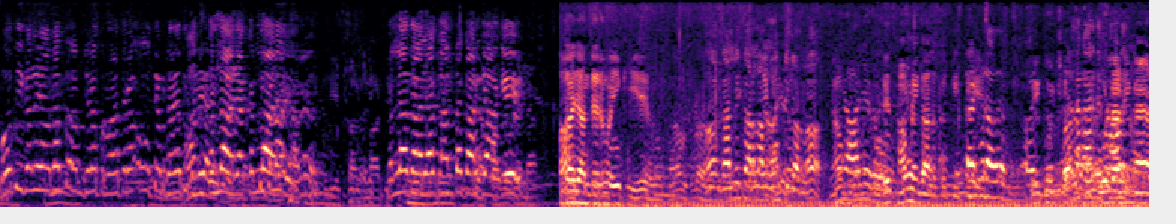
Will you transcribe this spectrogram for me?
ਬਹੁਤੀ ਗੱਲ ਇਹ ਆਦਾ ਜਿਹੜਾ ਪਰਿਵਾਰ ਤੇਰਾ ਉਹ ਉੱਤੇ ਬਿਠਾਇਆ ਤੂੰ ਕੱਲਾ ਆ ਜਾ ਕੱਲਾ ਆ ਜਾ ਯਾਰ। ਕੱਲਾ ਤਾਂ ਆ ਜਾ ਗੱਲ ਤਾਂ ਕਰ ਜਾ ਕੇ। ਆ ਜਾਂਦੇ ਰਹੋ ਅਸੀਂ ਕੀ ਹੈ ਹਾਂ ਗੱਲ ਹੀ ਕਰ ਲਾ ਫੋਨ ਤੇ ਕਰ ਲਾ। ਤੁਹਾਡੇ ਸਾਹਮਣੇ ਗੱਲ ਕੀਤੀ ਹੈ। ਬੋਲਣ ਦੀ ਮੈਂ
